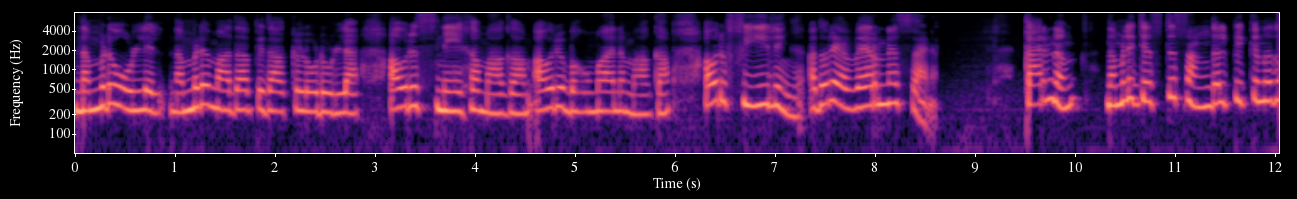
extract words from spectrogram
നമ്മുടെ ഉള്ളിൽ നമ്മുടെ മാതാപിതാക്കളോടുള്ള ആ ഒരു സ്നേഹമാകാം ആ ഒരു ബഹുമാനമാകാം ആ ഒരു ഫീലിംഗ് അതൊരു അവെയർനെസ് ആണ്. കാരണം നമ്മൾ ജസ്റ്റ് സങ്കല്പിക്കുന്നത്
